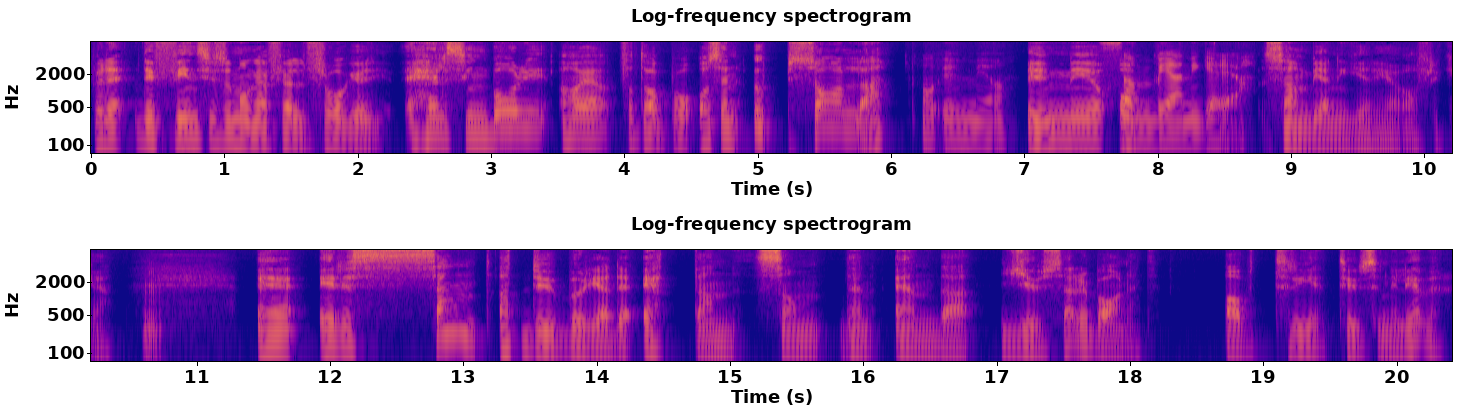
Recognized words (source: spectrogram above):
För det, det finns ju så många följdfrågor. Helsingborg har jag fått tag på och sen Uppsala, Och Umeå, Umeå och Zambia, Nigeria. Zambia, Nigeria, Afrika. Eh, är det sant att du började ettan som den enda ljusare barnet av 3000 elever?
